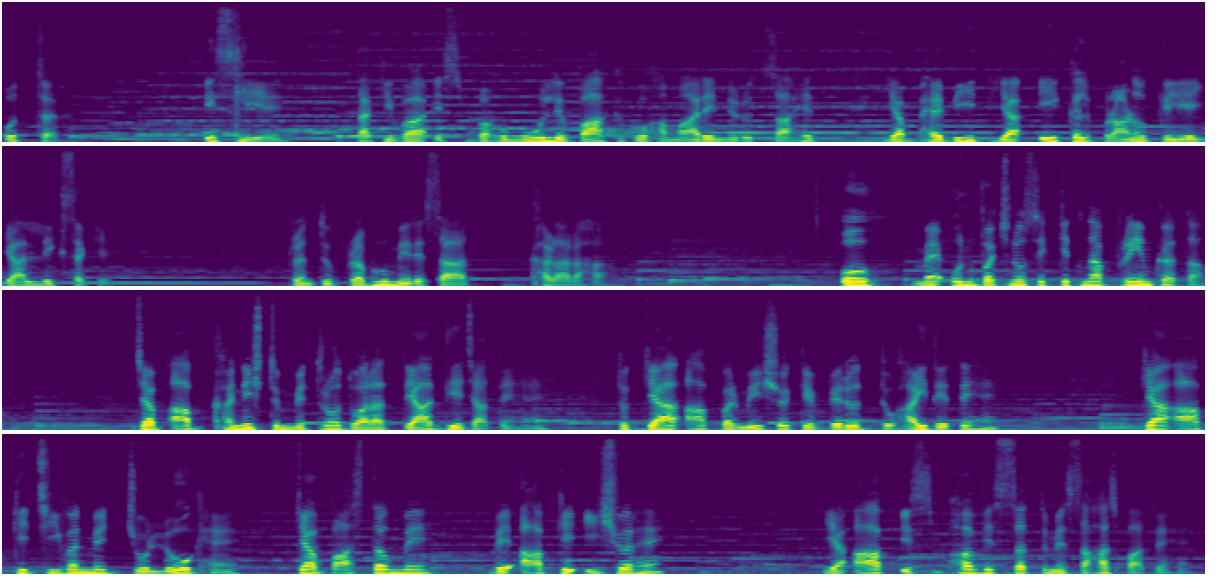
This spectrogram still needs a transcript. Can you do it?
उत्तर, इसलिए ताकि वह इस बहुमूल्य वाक्य को हमारे निरुत्साहित या भयभीत या एकल प्राणों के लिए या लिख सके। परंतु प्रभु मेरे साथ खड़ा रहा। ओह, मैं उन वचनों से कितना प्रेम करता हूँ। जब आप घनिष्ठ मित्रों द्वारा त्याग दिए जाते हैं तो क्या आप परमेश्वर के विरुद्ध दुहाई देते हैं? क्या आपके जीवन में जो लोग हैं, क्या वास्तव में वे आपके ईश्वर हैं? या आप इस भव्य सत्य में साहस पाते हैं?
